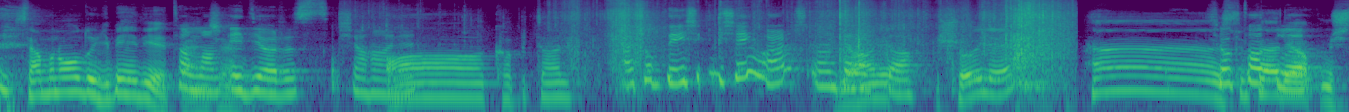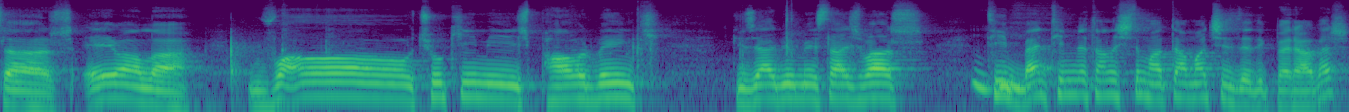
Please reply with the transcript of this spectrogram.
Sen bunu olduğu gibi hediye et Tamam bence. ediyoruz. Şahane. Aa kapital. Ay, çok değişik bir şey var ön Yani tarafta. şöyle. He, Çok süper tatlı. yapmışlar. Eyvallah. Wow, çok iyiymiş. Powerbank. Güzel bir mesaj var. Tim, ben Tim'le tanıştım. Hatta maç izledik beraber.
